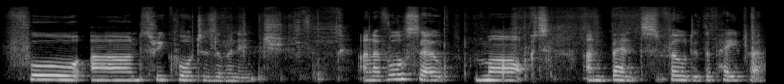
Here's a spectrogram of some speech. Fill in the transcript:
four and three quarters of an inch. And I've also marked and bent, folded the paper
